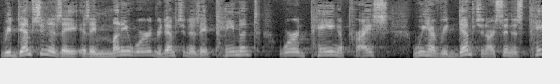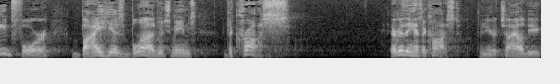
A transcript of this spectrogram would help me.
Redemption is a, is a money word, redemption is a payment word, paying a price. We have redemption. Our sin is paid for by his blood, which means the cross. Everything has a cost. When you're a child, you,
